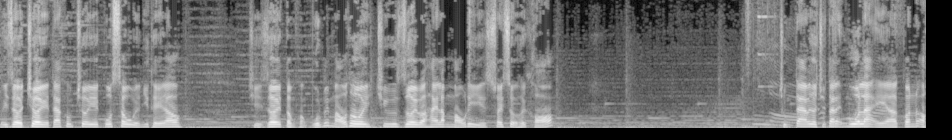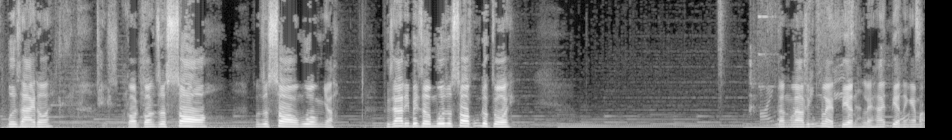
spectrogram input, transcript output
Bây giờ chơi người ta không chơi cô sâu như thế đâu. Chỉ rơi tầm khoảng 40 máu thôi Chứ rơi vào 25 máu thì xoay sở hơi khó. Chúng ta bây giờ chúng ta lại mua lại uh, con Ogmerzai thôi. Còn con The So Con The So mua không nhỉ? Thực ra thì bây giờ mua The So cũng được rồi. Đằng nào thì cũng lẻ tiền Lẻ hai tiền anh em ạ.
